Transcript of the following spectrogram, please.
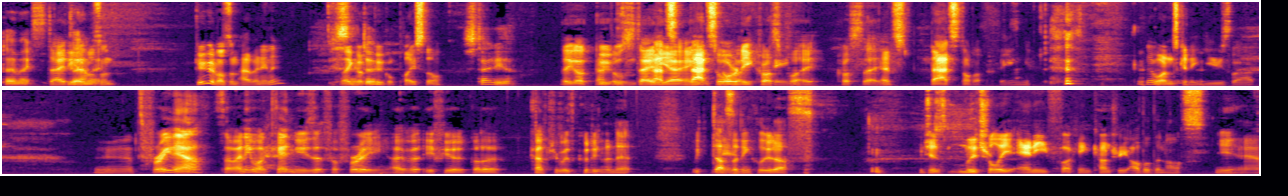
They make Stadia. they Google doesn't. Google doesn't have anything. yes, They got do. Google Play Store. Stadia. They got That Google doesn't- Stadia that's- and that's it's not a already thing. cross-play, cross-save. That's that's not a thing. no one's going to use that. Yeah, It's free now, so anyone can use it for free. Over if you've got a country with good internet, which doesn't include us. Which is literally any fucking country other than us. Yeah,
